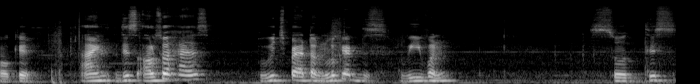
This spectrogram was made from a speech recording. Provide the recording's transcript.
Okay. And this also has which pattern? Look at this v1 so this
